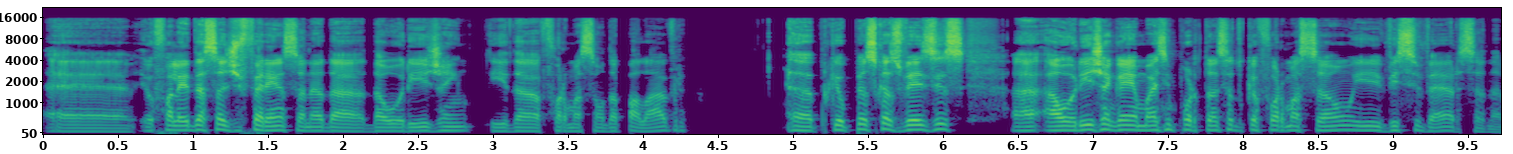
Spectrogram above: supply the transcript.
É, eu falei dessa diferença né, da, da origem e da formação da palavra. Porque eu penso que às vezes a, a origem ganha mais importância do que a formação e vice-versa, né?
